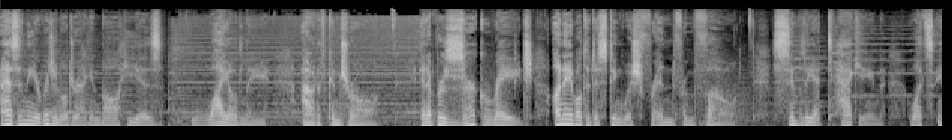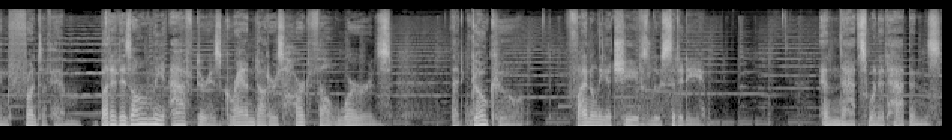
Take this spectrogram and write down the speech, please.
as in the original Dragon Ball, he is wildly out of control. In a berserk rage, unable to distinguish friend from foe, simply attacking what's in front of him. But it is only after his granddaughter's heartfelt words that Goku finally achieves lucidity. And that's when it happens.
